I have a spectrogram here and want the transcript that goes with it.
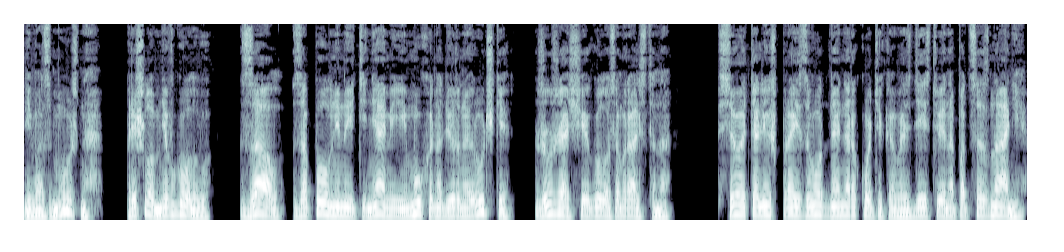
И, возможно, пришло мне в голову, зал, заполненный тенями и муха на дверной ручке, жужжащая голосом Ральстона, все это лишь производное наркотика, воздействие на подсознание,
